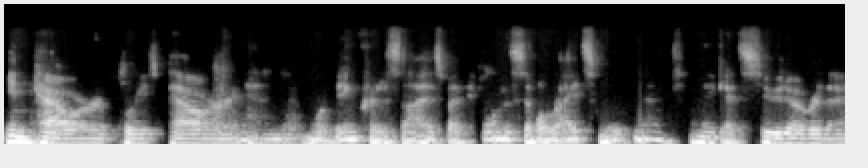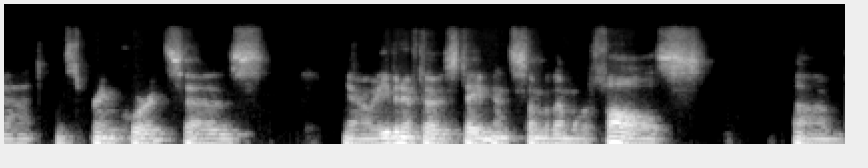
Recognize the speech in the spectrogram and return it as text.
in power, police power, and uh, were being criticized by people in the civil rights movement. And they get sued over that. The Supreme Court says, you know, even if those statements, some of them were false, um,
